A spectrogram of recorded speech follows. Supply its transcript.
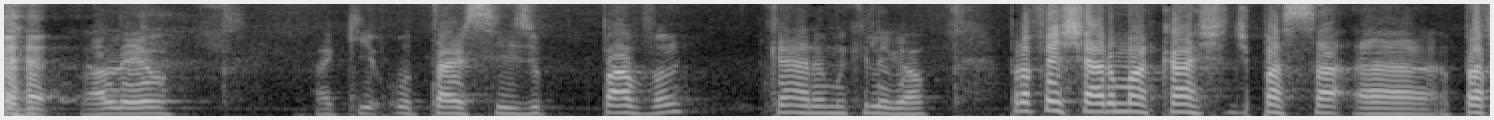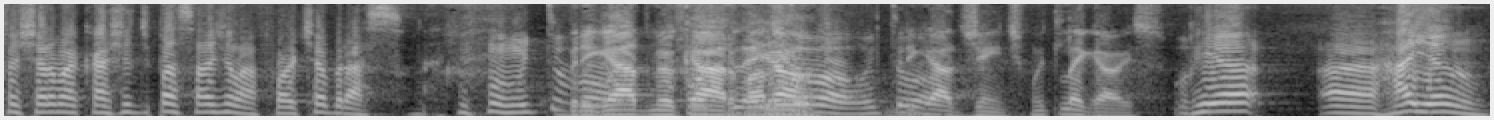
Valeu. Aqui o Tarcísio Pavan. Caramba, que legal. Pra fechar uma caixa de passa... ah, para fechar uma caixa de passagem lá. Forte abraço. muito Obrigado, meu Pô, caro. legal. Valeu. Muito bom, muito Obrigado, gente. Muito legal isso. bom. O Rian, ah, Ryan.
